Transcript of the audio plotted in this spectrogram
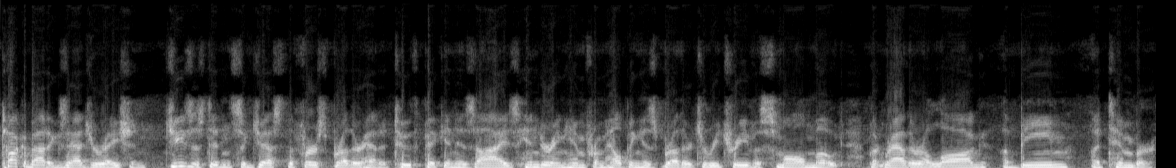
Talk about exaggeration. Jesus didn't suggest the first brother had a toothpick in his eyes, hindering him from helping his brother to retrieve a small mote, but rather a log, a beam, a timber.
